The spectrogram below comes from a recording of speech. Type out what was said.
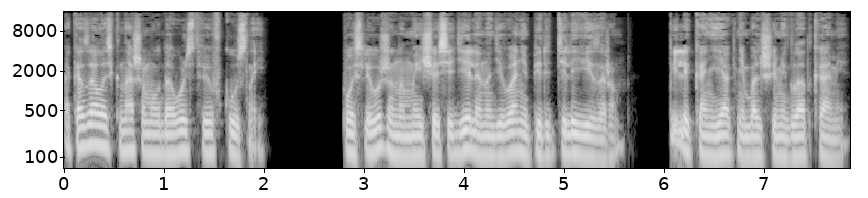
оказалась к нашему удовольствию вкусной. После ужина мы еще сидели на диване перед телевизором, пили коньяк небольшими глотками,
